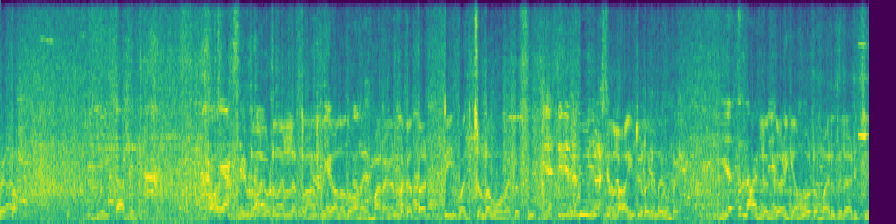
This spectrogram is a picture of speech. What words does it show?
പേട്ട. ഇനി ഇവിടെ അങ്ങോട്ട് നല്ല ട്രാഫിക് ആണെന്ന് തോന്നുന്നത് മരങ്ങളിലൊക്കെ തട്ടി വലിച്ചോണ്ടാ പോകുന്നത് ബസ്. നല്ല ഹൈറ്റ് കിടക്കുന്നതൊക്കെ ഉണ്ടേ. അതിലൊക്കെ അടിക്കാൻ പോകട്ടോ മരത്തിൽ അടിച്ച്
